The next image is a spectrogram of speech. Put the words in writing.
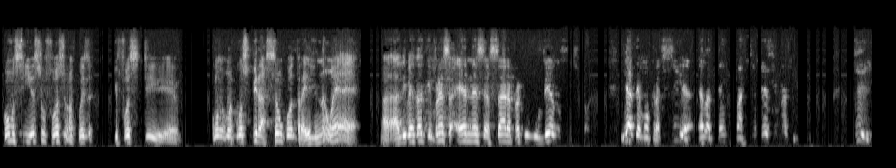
como se isso fosse uma coisa que fosse é, uma conspiração contra ele. Não é. A, liberdade de imprensa é necessária para que o governo funcione. E a democracia, ela tem que partir desse princípio, que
